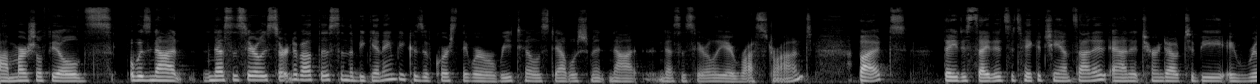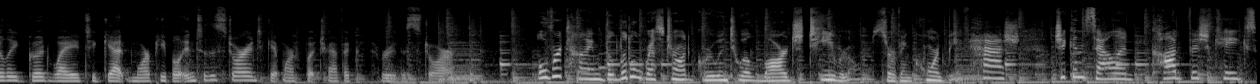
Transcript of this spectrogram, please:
Um, Marshall Field's was not necessarily certain about this in the beginning because, of course, they were a retail establishment, not necessarily a restaurant. But they decided to take a chance on it, and it turned out to be a really good way to get more people into the store and to get more foot traffic through the store. Over time, the little restaurant grew into a large tea room, serving corned beef hash, chicken salad, codfish cakes,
